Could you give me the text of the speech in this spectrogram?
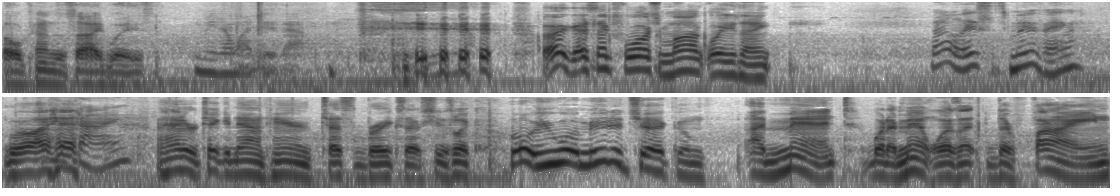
all kinds of sideways. We don't want to do that. All right, guys, thanks for watching. Monk, what do you think? Well, at least it's moving. Well, I had. I had her take it down here and test the brakes out. She was like, "Oh, you want me to check them?" I meant what I meant wasn't they're fine.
